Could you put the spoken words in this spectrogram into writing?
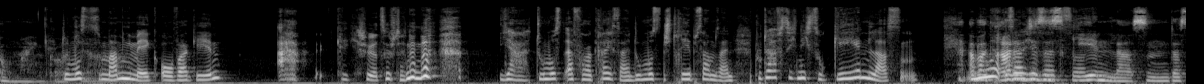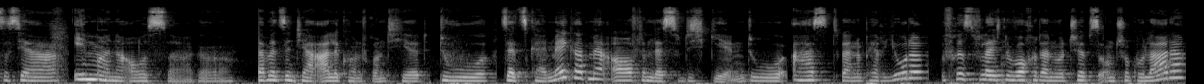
Oh mein Gott. Du musst ja. zum Mummy Makeover gehen. Ah, krieg ich schöne Zustände, ne? Ja, du musst erfolgreich sein, du musst strebsam sein. Du darfst dich nicht so gehen lassen. Aber Nur gerade dieses Sätze. Gehen lassen, das ist ja immer eine Aussage. Damit sind ja alle konfrontiert. Du setzt kein Make-up mehr auf, dann lässt du dich gehen. Du hast deine Periode, frisst vielleicht eine Woche dann nur Chips und Schokolade,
